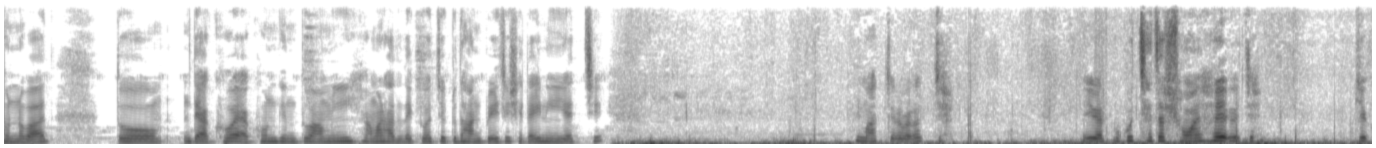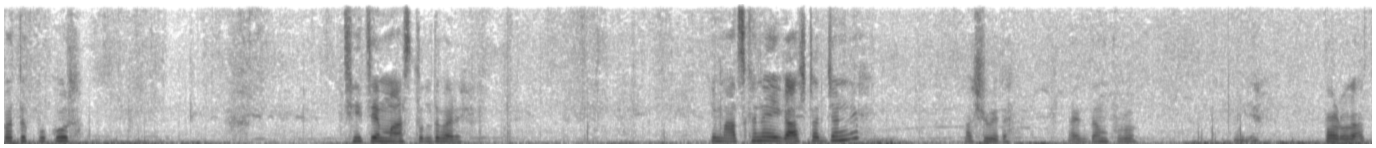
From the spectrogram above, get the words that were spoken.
ধন্যবাদ। তো দেখো, এখন কিন্তু আমি আমার হাতে দেখতে পাচ্ছি একটু ধান পেয়েছি, সেটাই নিয়ে যাচ্ছি। মাছ ছেড়ে বেড়াচ্ছে। এইবার পুকুর ছেঁচার সময় হয়ে গেছে। কে কত পুকুর। ছেঁচে মাছ তুলতে পারে। এই মাঝখানে এই গাছটার জন্যে অসুবিধা। একদম পুরো বড় গাছ।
